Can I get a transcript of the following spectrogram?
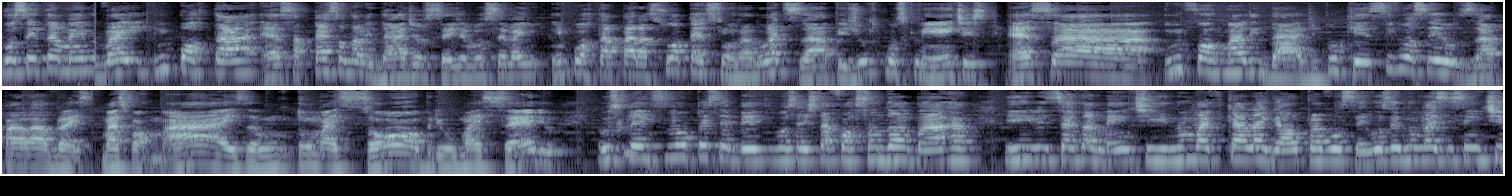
você também vai importar essa personalidade, ou seja, você vai importar para a sua persona no WhatsApp, junto com os clientes, essa informalidade. Porque se você usar palavras mais formais, um tom mais sóbrio, mais sério, os clientes vão perceber que você está forçando a barra e certamente não vai ficar legal para você. Você não vai se sentir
